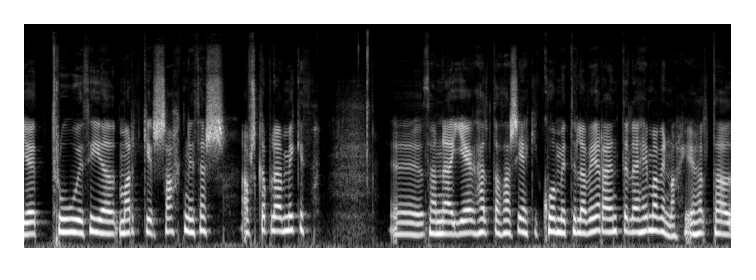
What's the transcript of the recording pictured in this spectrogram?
Ég trúi því að margir sakni þess afskaplega mikið. Eh, þannig að ég held að það sé ekki komið til að vera endilega heimavinna. Ég held að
